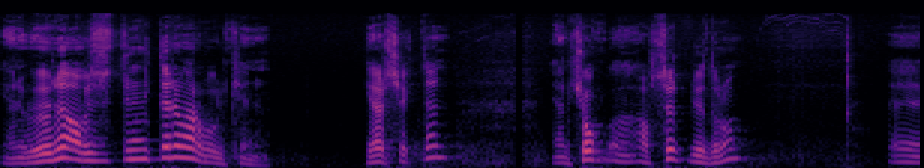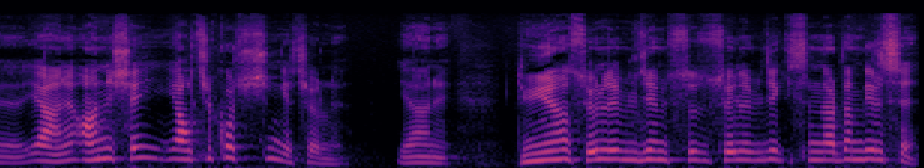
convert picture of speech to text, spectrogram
Yani böyle absürtlikleri var bu ülkenin. Gerçekten yani çok e, absürt bir durum. Ee, yani aynı şey Yalçın Koç için geçerli. Yani dünya söyleyebileceğimiz sözü söyleyebilecek isimlerden birisi.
